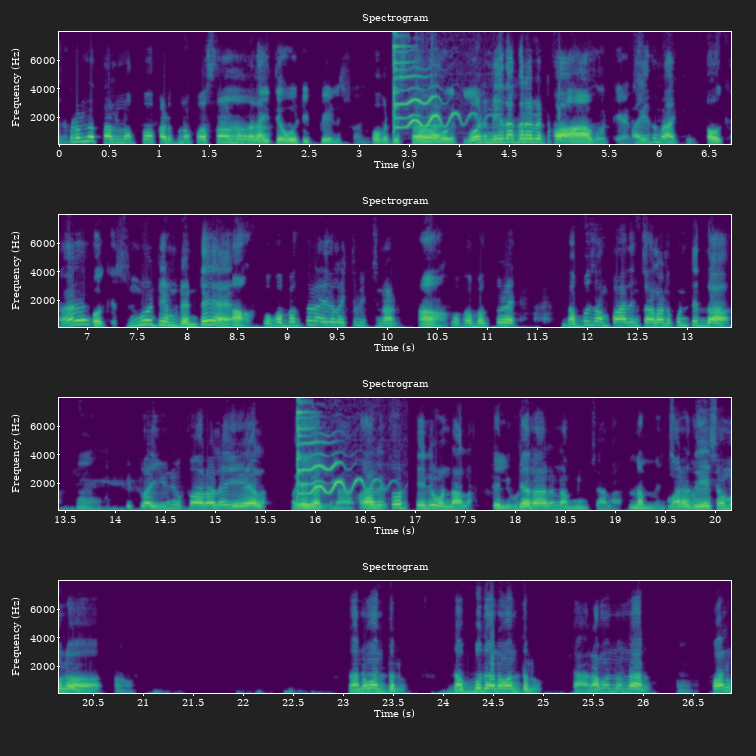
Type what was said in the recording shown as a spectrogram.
ఎప్పుడన్నా తలనొప్పి కడుపు నొప్పి వస్తా ఉంటుంది కదా. అయితే ఒకటి స్వామి. ఒకటి ఇస్తాను ఒకటి నీ దగ్గర పెట్టుకో. ఐదు నాకి. ఇంకోటి ఏమిటంటే ఒక భక్తుడు ఐదు లక్షలు ఇచ్చినాడు. ఒక భక్తుడే డబ్బు సంపాదించాలనుకుంటే ఇద్దా ఉమ్, ఇట్లా యూనిఫారాలే వేయాల. తోటి తెలివి ఉండాల. జనాలు నమ్మించాల? మన దేశంలో. ధనవంతులు డబ్బు ధనవంతులు చాలా మంది ఉన్నారు. వాళ్ళు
